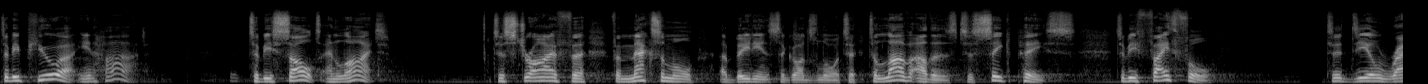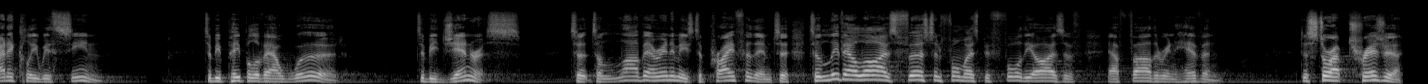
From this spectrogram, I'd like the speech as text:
to be pure in heart, to be salt and light to strive for, for maximal obedience to God's law, to, to love others, to seek peace, to be faithful, to deal radically with sin, to be people of our word, to be generous, to, to love our enemies, to pray for them, to, to live our lives first and foremost before the eyes of our Father in heaven, to store up treasure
